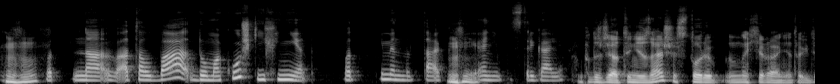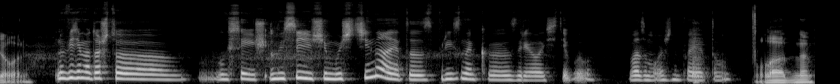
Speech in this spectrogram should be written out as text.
угу. вот на, от лба до макушки их нет. Вот именно так угу. они подстригали. Подожди, а ты не знаешь историю, нахера они так делали? Ну, видимо, то, что лысеющий, лысеющий мужчина, это признак э, зрелости был. Возможно, поэтому. Ладно.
